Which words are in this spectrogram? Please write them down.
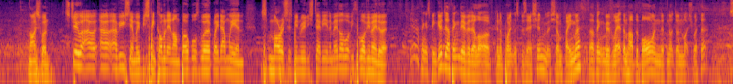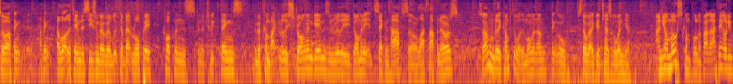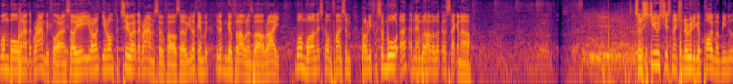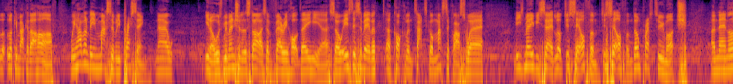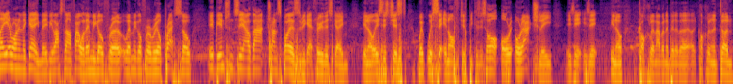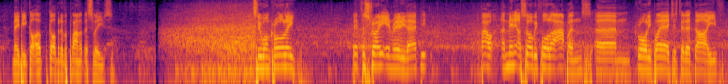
Nice one. Stu, how, how have you seen? We've just been commenting on Bogle's work, right, haven't we? And Morris has been really steady in the middle. What have you, what have you made of it? Yeah, I think it's been good. I think they've had a lot of kind of pointless possession, which I'm fine with. I think we've let them have the ball and they've not done much with it. So I think I think a lot of the time this season where we looked a bit ropey, Coughlan's kind of tweaked things, and we've come back really strong in games and really dominated second halves or last half an hours. So I'm really comfortable at the moment. I think we'll still got a good chance of a win here. And you're most comfortable. In fact, I think only one ball went out the ground before, and so you're on you're on for two out the ground so far. So you're looking you're looking good for that one as well. Right, one one. Let's go and find some probably some water, and then we'll have a look at the second half. So Stu's just mentioned a really good point. We've been looking back at that half. We haven't been massively pressing. Now, you know, as we mentioned at the start, it's a very hot day here. So is this a bit of a, a tactical masterclass where he's maybe said, look, just sit off them, just sit off them, don't press too much, and then later on in the game, maybe last half hour, then we go for a, when we go for a real press. So it'd be interesting to see how that transpires as we get through this game. You know, is this just we're, we're sitting off just because it's hot, or or actually is it is it you know Coughlan having a bit of a Coughlan and Dunn maybe got a, got a bit of a plan up their sleeves. Two one Crawley, bit frustrating really there. About a minute or so before that happens, um, Crawley player just did a dive.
